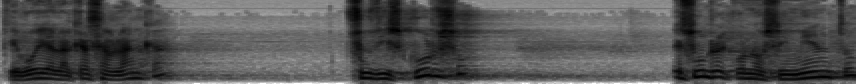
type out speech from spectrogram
que voy a la Casa Blanca, su discurso es un reconocimiento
